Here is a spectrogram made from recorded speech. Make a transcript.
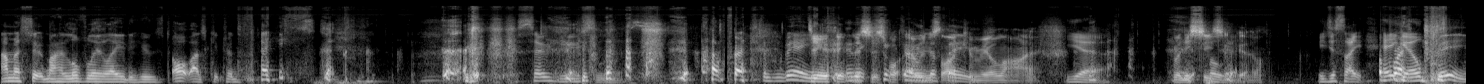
I'm gonna sit with my lovely lady who's. Oh, I just kicked her in the face. So useless. I pressed the B. Do you think this is what Owen's like face. in real life yeah. when he sees a girl? He's just like, hey girl. B,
